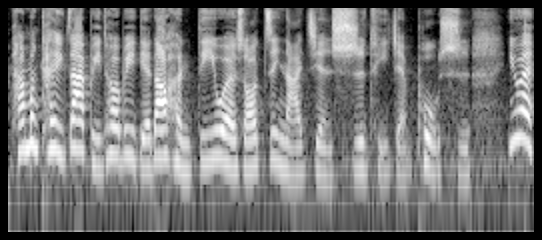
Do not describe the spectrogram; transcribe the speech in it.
他们可以在比特币跌到很低位的时候进来捡尸体、捡铺尸，因为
